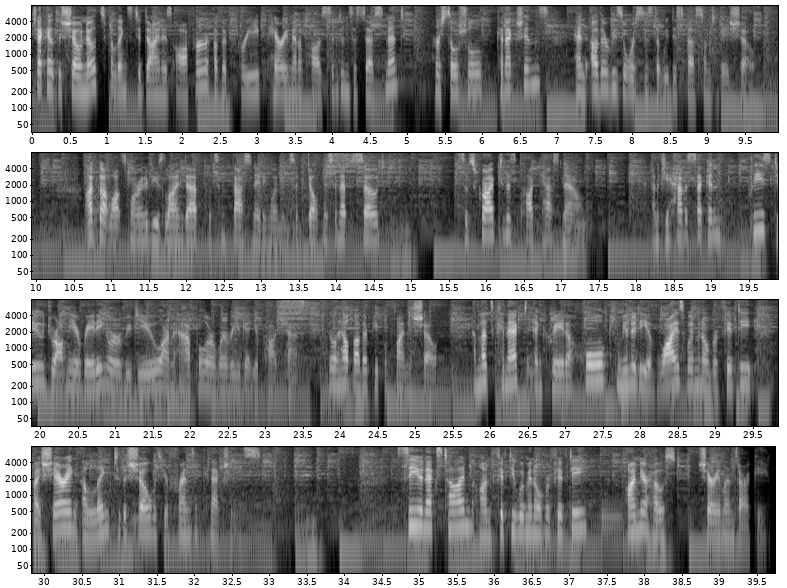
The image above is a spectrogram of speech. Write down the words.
Check out the show notes for links to Dyna's offer of a free perimenopause symptoms assessment, her social connections, and other resources that we discussed on today's show. I've got lots more interviews lined up with some fascinating women, so don't miss an episode. Subscribe to this podcast now. And if you have a second, please do drop me a rating or a review on Apple or wherever you get your podcast. It'll help other people find the show. And let's connect and create a whole community of wise women over 50 by sharing a link to the show with your friends and connections. See you next time on 50 Women Over 50. I'm your host, Sherrilynne.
